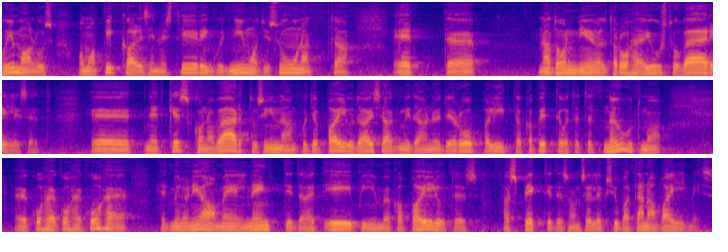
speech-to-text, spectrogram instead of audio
võimalus oma pikaajalisi investeeringuid niimoodi suunata, et äh, nad on nii-öelda rohejuustu väärilised. et need keskkonna väärtushinnangud ja paljud asjad, mida nüüd Euroopa Liit hakkab ettevõtetelt nõudma kohe-kohe-kohe, äh, et meil on hea meel nentida, et e-piim väga paljudes aspektides on selleks juba täna valmis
